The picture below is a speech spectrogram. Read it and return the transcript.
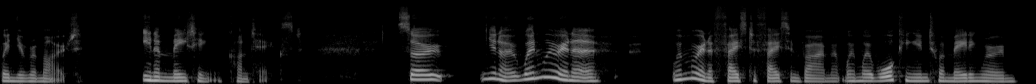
when you're remote in a meeting context. So, you know, when we're in a when we're in a face-to-face environment, when we're walking into a meeting room,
